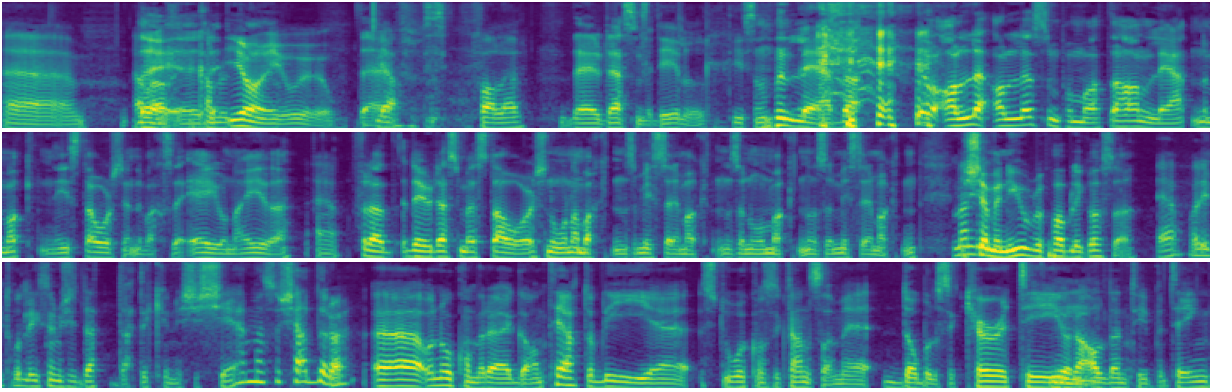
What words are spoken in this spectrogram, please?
eh, Det, eller, kan det, du, jo, jo, jo. Det er, Ja, det er jo det som er dealen. De som leder. Er alle, alle som på en måte har den ledende makten i Star Wars-universet, er jo naive. Ja. For det, det er jo det som er Star Wars. Noen har makten, så mister de makten, så noen har makten, og så mister de makten. Men det med New Republic også. Ja, og de trodde liksom ikke dette, dette kunne ikke skje, men så skjedde det. Uh, og nå kommer det garantert å bli eh, store konsekvenser med double security og det, all den type ting.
